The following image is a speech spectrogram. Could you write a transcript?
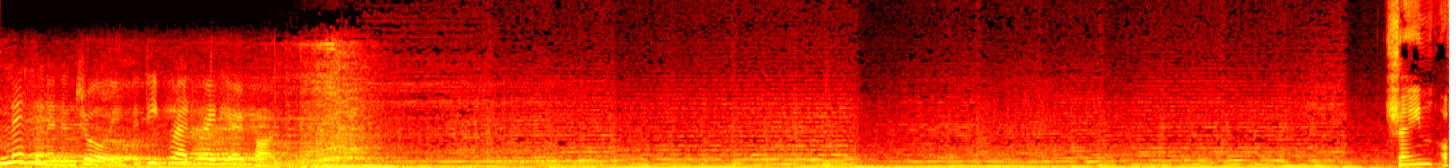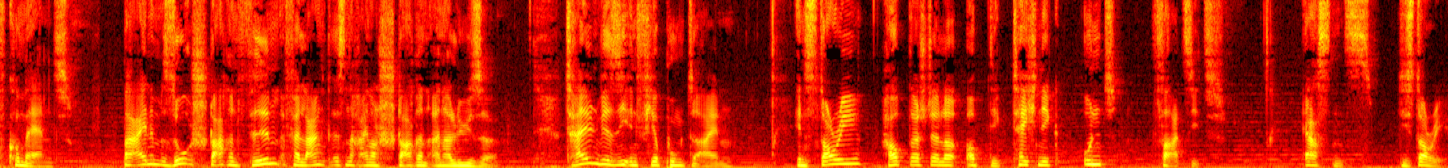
Listen and enjoy the Deep Red Radio Pod. Chain of Command. Bei einem so starren Film verlangt es nach einer starren Analyse. Teilen wir sie in vier Punkte ein. In Story, Hauptdarsteller, Optik, Technik und Fazit. Erstens, die Story.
